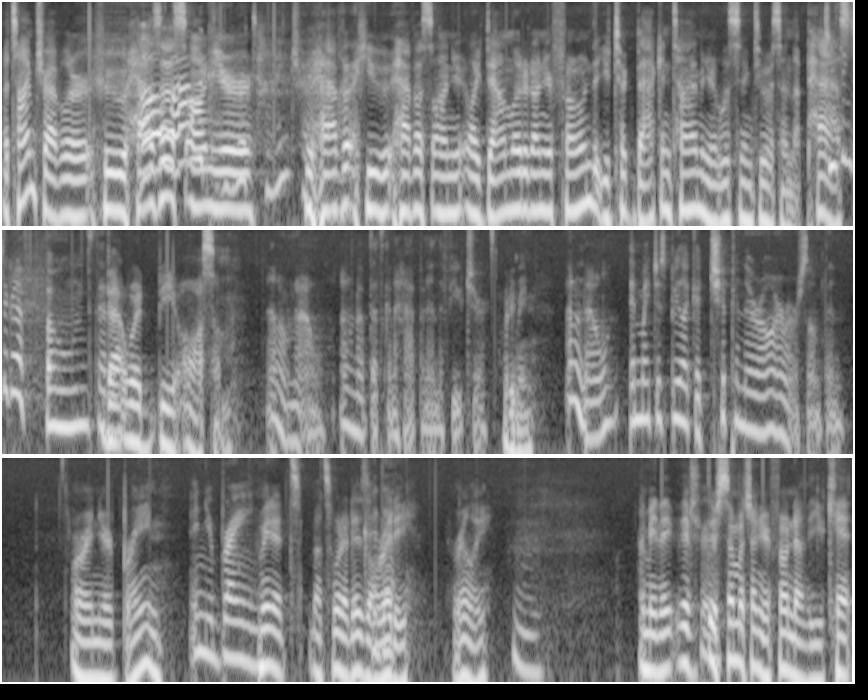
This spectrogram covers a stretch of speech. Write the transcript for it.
a time traveler who has Oh, us wow, on your who have you have us on your like downloaded on your phone that you took back in time and you're listening to us in the past. Do you think they're gonna have phones that? That are, would be awesome. I don't know. I don't know if that's gonna happen in the future. What do you mean? I don't know. It might just be like a chip in their arm or something Or in your brain? in your brain. I mean, it's that's what it is Could that- already. Really. Hmm. I mean, they, they've, there's so much on your phone now that you can't.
